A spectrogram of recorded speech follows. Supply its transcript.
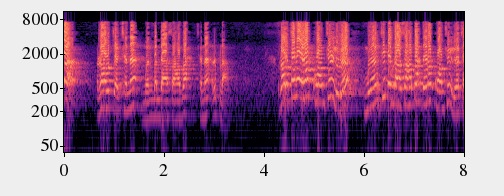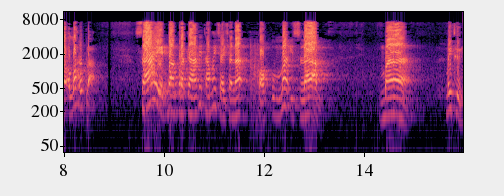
ว่า เราจะชนะเหมือนบรรดาสหบะชนะหรือเปล่า เราจะได้รับความช่วยเหลือ เหมือนที่บรรดาสหบะได้รับความช่วยเหลือจากอัลลอฮ์หรือเปล่า สาเหตุบางประการที่ทำให้ชัยชนะของอุมมะอิสลามมาไม่ถึง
